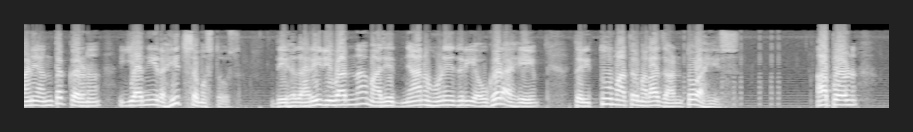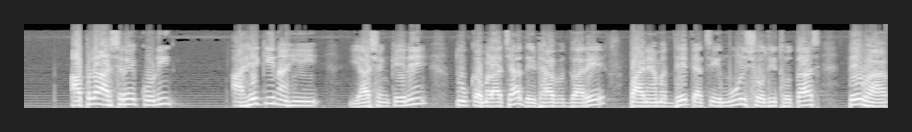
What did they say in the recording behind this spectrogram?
आणि अंतःकरण यांनी रहित समजतोस. देहधारी जीवांना माझे ज्ञान होणे जरी अवघड आहे तरी तू मात्र मला जाणतो आहेस. आपण आपला आश्रय कोणी आहे की नाही या शंकेने तू कमळाच्या देठाद्वारे पाण्यामध्ये त्याचे मूळ शोधित होतास तेव्हा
